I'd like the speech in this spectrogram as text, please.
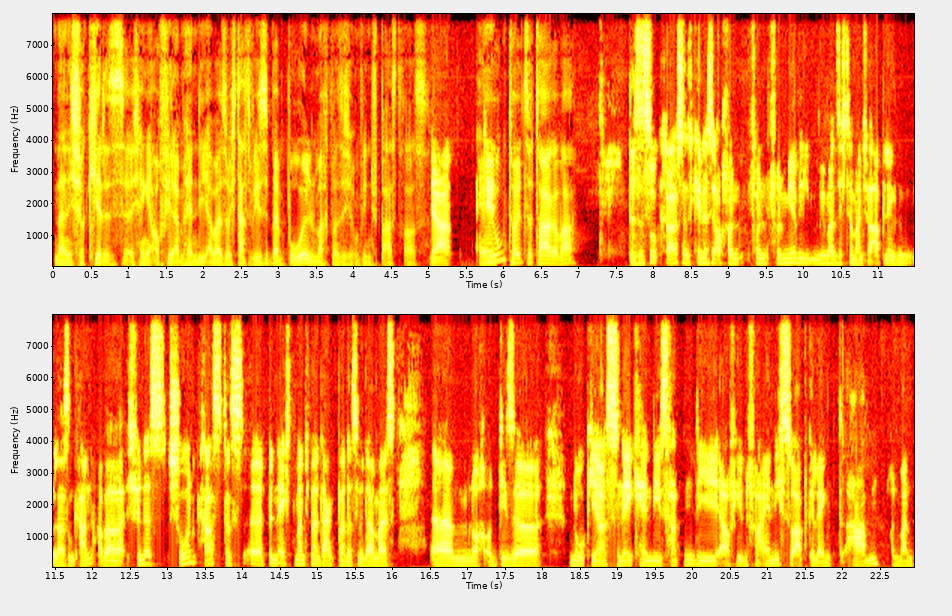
nein, nicht schockiert. Ist, ich hänge ja auch viel am Handy, aber so, ich dachte, wie ist es beim Bohlen, macht man sich irgendwie einen Spaß draus. Ja. Die Jugend heutzutage war. Das ist so krass. Also ich kenne das ja auch von, von, von mir, wie, wie man sich da manchmal ablenken lassen kann. Aber ich finde es schon krass. Das äh, bin echt manchmal dankbar, dass wir damals ähm, noch und diese Nokia Snake Handys hatten, die auf jeden Fall einen nicht so abgelenkt haben und man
